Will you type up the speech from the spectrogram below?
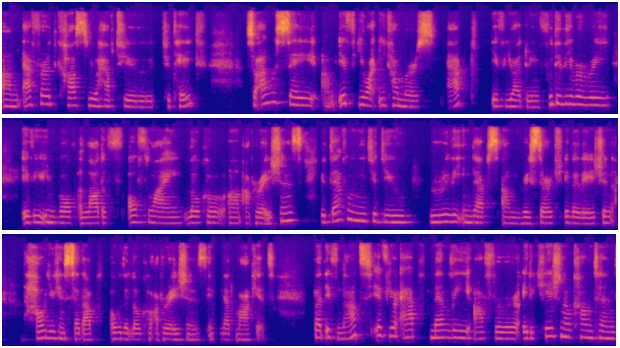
um, effort cost you have to to take so i would say um, if you are e-commerce app if you are doing food delivery if you involve a lot of offline local um, operations you definitely need to do really in-depth um, research evaluation how you can set up all the local operations in that market but if not, if your app mainly offer educational content,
